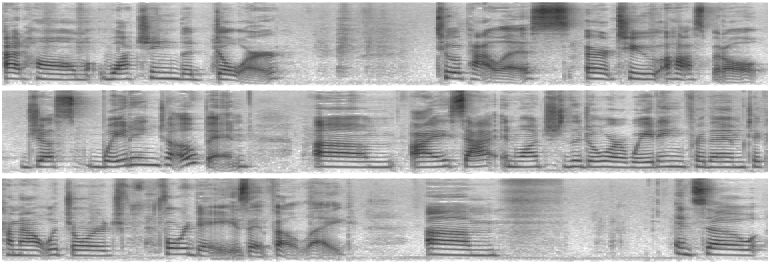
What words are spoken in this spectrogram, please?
at home watching the door to a palace or to a hospital, just waiting to open. Um, I sat and watched the door, waiting for them to come out with George for days, it felt like. Um, and so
